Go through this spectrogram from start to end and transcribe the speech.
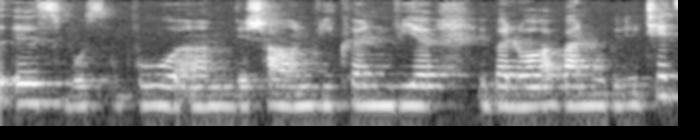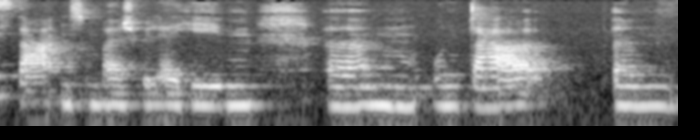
ist, wo ähm, wir schauen, wie können wir über LoRaWAN Mobilitätsdaten zum Beispiel erheben ähm, und da ähm,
